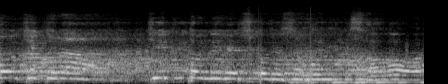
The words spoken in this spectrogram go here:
বলছি তোরা চিত্ত নিবেশ করে শ্রবণ শ্রবণ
